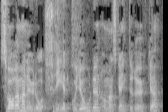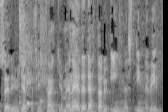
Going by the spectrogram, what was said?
Svarar man nu då fred på jorden och man ska inte röka, så är det ju en jättefin tanke. Men är det detta du innerst inne vill?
